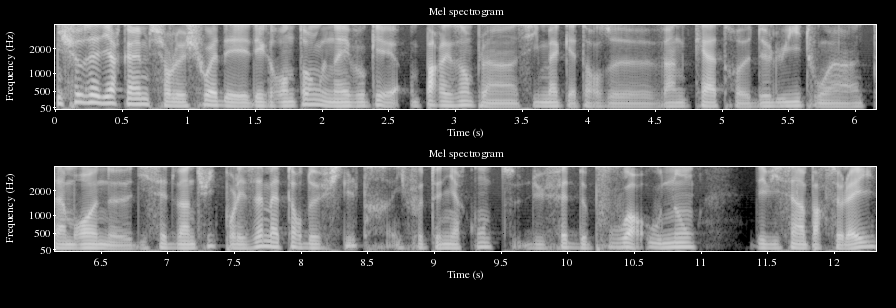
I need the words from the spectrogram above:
Une chose à dire quand même sur le choix des, grands angles. On a évoqué par exemple un Sigma 1424 de l'8 ou un Tamron 1728 pour les amateurs de filtres. Il faut tenir compte du fait de pouvoir ou non dévisser un pare-soleil.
